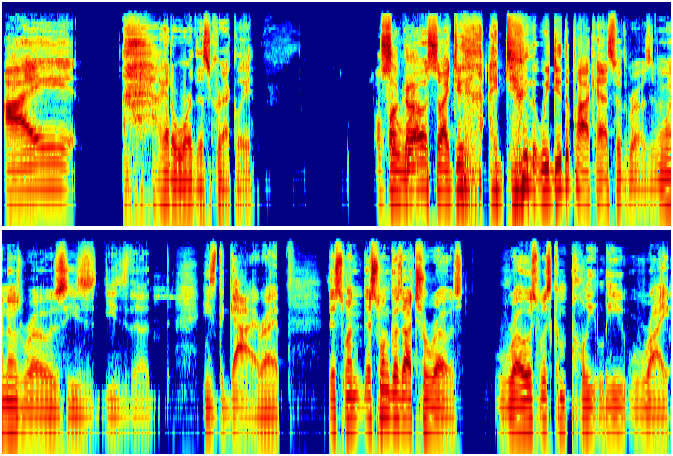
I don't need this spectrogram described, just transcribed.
I i gotta word this correctly So. Rose, so I do, I do, we do the podcast with Rose. Everyone knows Rose. He's he's the he's the guy, right? This one, this one goes out to Rose. Rose was completely right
